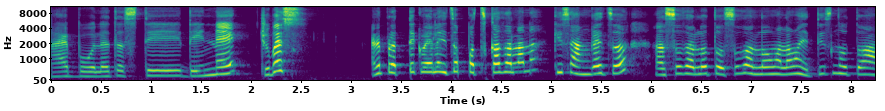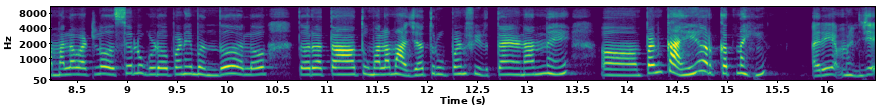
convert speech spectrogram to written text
काय बोलत असते. देन नाही. चुबस आणि प्रत्येक वेळेला हिचा पचका झाला ना की सांगायचं असं झालं तसं झालं मला माहितीच नव्हतं. आम्हाला वाटलं असेल उघडं पण हे बंद झालं. तर आता तुम्हाला माझ्या थ्रू पण फिरता येणार नाही. पण काही हरकत नाही. अरे म्हणजे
